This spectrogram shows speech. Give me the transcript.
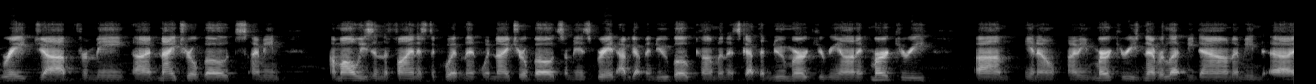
great job for me. Uh, Nitro boats, I mean, I'm always in the finest equipment with Nitro boats. I mean, it's great. I've got my new boat coming. It's got the new Mercury on it. Mercury, um, you know, I mean, Mercury's never let me down. I mean, uh,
